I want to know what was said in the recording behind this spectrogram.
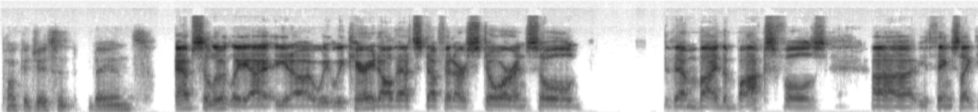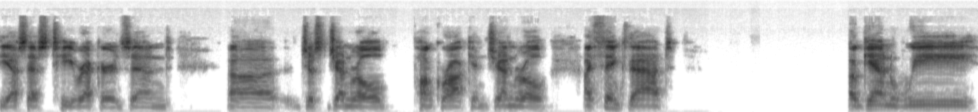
punk adjacent bands? Absolutely. I, you know, we, we carried all that stuff at our store and sold them by the boxfuls. Uh, things like the SST records and uh, just general punk rock in general. I think that again we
